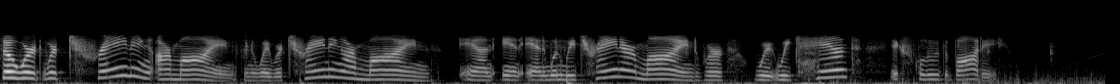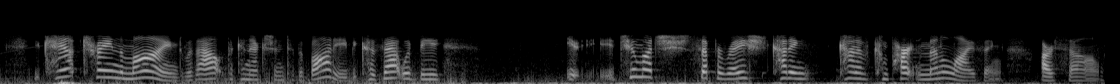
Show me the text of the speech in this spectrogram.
so we're we're training our minds in a way. We're training our minds and and, and when we train our mind we're we, we can't exclude the body. You can't train the mind without the connection to the body because that would be too much separation cutting kind of compartmentalizing ourselves.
